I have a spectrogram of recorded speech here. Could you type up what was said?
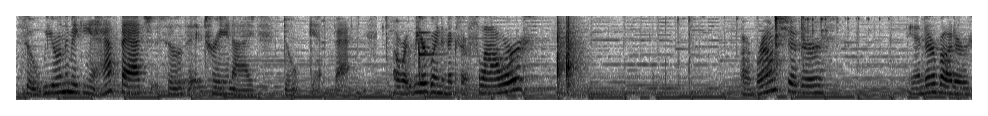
so we are only making a half batch so that Trey and I don't get fat. All right, we are going to mix our flour, our brown sugar and our butter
